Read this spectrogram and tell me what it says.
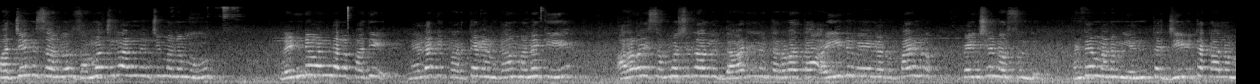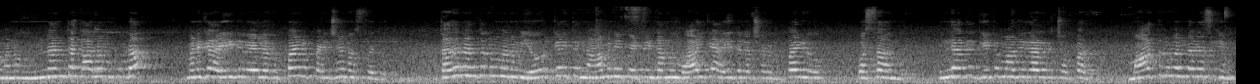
పద్దెనిమిది సం- సంవత్సరాల నుంచి మనము రెండు వందల పది నెలకి కడితే కనుక మనకి అరవై సంవత్సరాలు దాటిన తర్వాత ఐదు వేల రూపాయలు పెన్షన్ వస్తుంది. అంటే మనం ఎంత జీవితకాలం మనం ఉన్నంత కాలం కూడా మనకి ఐదు వేల రూపాయలు పెన్షన్ వస్తుంది. తదనంతరం మనం ఎవరికైతే నామినీ పెట్టింటామో వాళ్ళకి ఐదు లక్షల రూపాయలు వస్తుంది. ఇందాక గీతమాధి గారికి చెప్పారు మాతృవందన స్కీమ్.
